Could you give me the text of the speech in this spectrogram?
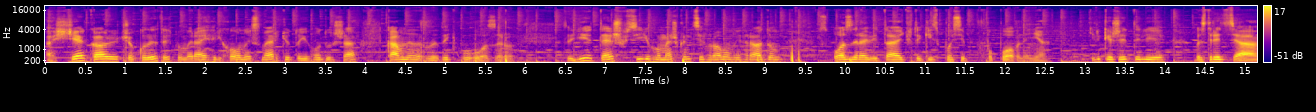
А ще кажуть, що коли хтось помирає гріховною смертю, то його душа камнем летить у озеро. Тоді теж всі його мешканці громом і градом з озера вітають в такий спосіб поповнення. Тільки жителі Бестриця,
